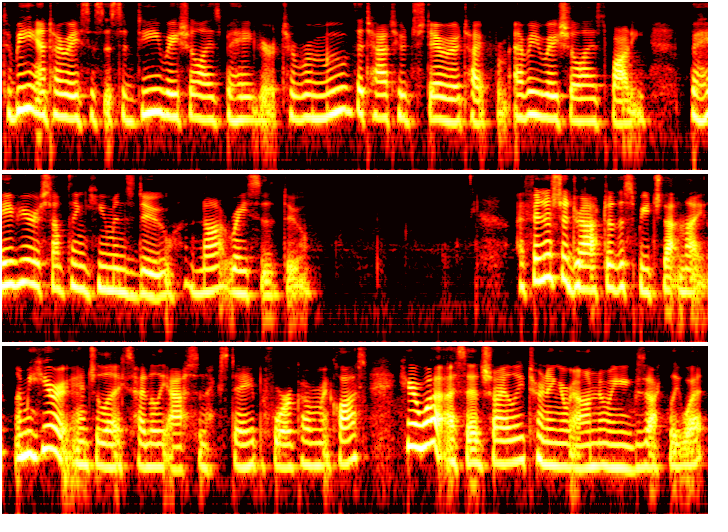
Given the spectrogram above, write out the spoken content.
To be anti racist is to de racialize behavior, to remove the tattooed stereotype from every racialized body. Behavior is something humans do, not races do. I finished a draft of the speech that night. Let me hear it, Angela excitedly asked the next day before a government class. Hear what? I said shyly, turning around, knowing exactly what.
